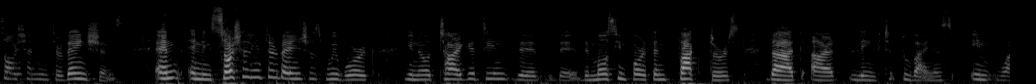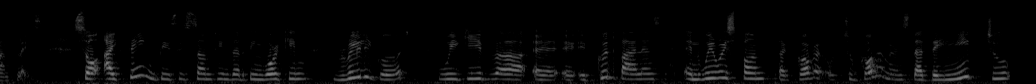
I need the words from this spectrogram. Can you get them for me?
social interventions. And, and in social interventions, we work, you know, targeting the, the, the most important factors that are linked to violence in one place. So I think this is something that's been working really good. We give uh, a, a good balance, and we respond gover- to governments that they need to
